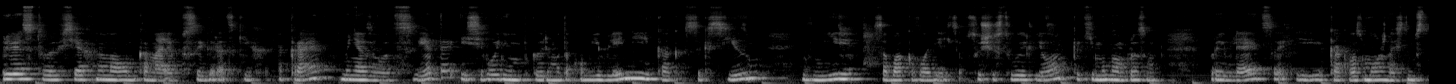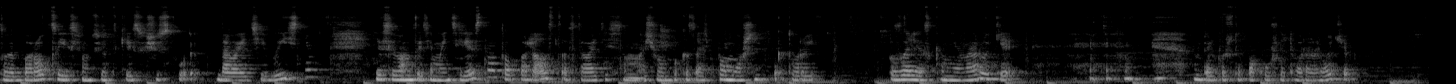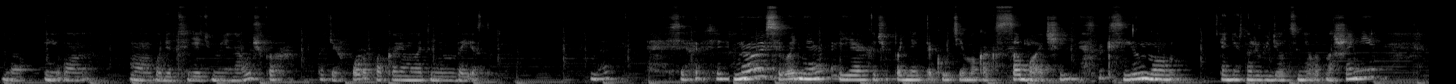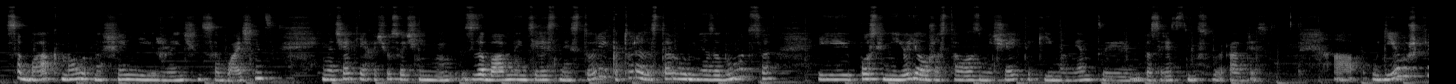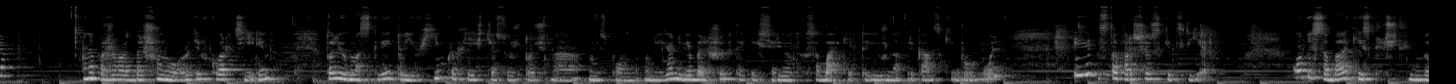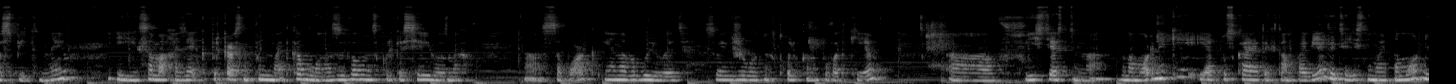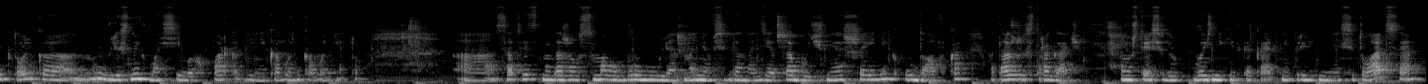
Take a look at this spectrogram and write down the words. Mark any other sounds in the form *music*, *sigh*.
Приветствую всех на новом канале Псы городских окраин. Меня зовут Света, и сегодня мы поговорим о таком явлении, как сексизм в мире собаковладельцев. Существует ли он, каким он образом проявляется, и как, возможно, с ним стоит бороться, если он все-таки существует. Давайте выясним. Если вам эта тема интересна, то, пожалуйста, оставайтесь со мной. Хочу вам показать помощника, который залез ко мне на руки. *laughs* Он только что покушал творожочек. Да, и он он будет сидеть у меня на ручках до тех пор, пока ему это не надоест. Да? Но ну, сегодня я хочу поднять такую тему, как собачий сексизм, но он, конечно же, ведется не в отношении собак, но в отношении женщин-собачниц. И начать я хочу с очень забавной, интересной истории, которая заставила меня задуматься, и после нее я уже стала замечать такие моменты непосредственно в свой адрес. А у девушки она проживает в большом городе, в квартире, то ли в Москве, то ли в Химках, я сейчас уже точно не вспомню. У нее две больших таких серьезных собаки. Это южноафриканский бурбуль и стаффордширский терьер. Обе собаки исключительно воспитанные, и сама хозяйка прекрасно понимает, кого она называла, насколько серьезных собак, и она выгуливает своих животных только на поводке. А, естественно, в наморднике и отпускает их там побегать или снимает намордник только ну, в лесных массивах, в парках, где никого-никого нету. А, соответственно, даже у самого бурбуля на нем всегда надет обычный ошейник, удавка, а также строгач. Потому что если вдруг возникнет какая-то непредвиденная ситуация,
